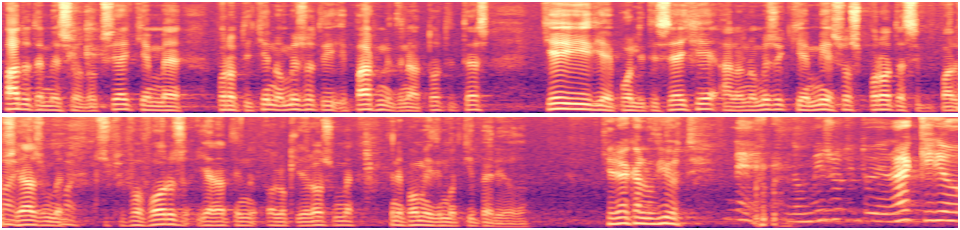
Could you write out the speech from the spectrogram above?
πάντοτε με αισιοδοξία και με προοπτική. Νομίζω ότι υπάρχουν οι δυνατότητες και η ίδια η πόλη τη έχει, αλλά νομίζω και εμείς ως πρόταση που παρουσιάζουμε στους ψηφοφόρους για να την ολοκληρώσουμε την επόμενη δημοτική περίοδο. Κυρία Καλουδιώτη. Ναι, νομίζω ότι το Ηράκλειο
